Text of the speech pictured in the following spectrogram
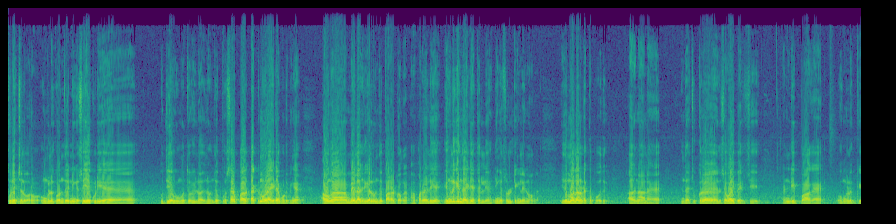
துணிச்சல் வரும். உங்களுக்கு வந்து நீங்கள் செய்யக்கூடிய உத்தியோகமோ தொழிலோ அதில் வந்து சிறப்பாக டக்குன்னு ஒரு ஐடியா கொடுப்பீங்க அவங்க மேலதிகாரிகள் வந்து பாராட்டுவாங்க. ஆ பரவாயில்லையே. எங்களுக்கே இந்த ஐடியா தெரியலையே. நீங்கள் சொல்லிட்டீங்களேன்னுவாங்க. இது மாதிரிலாம் நடக்க போகுது. அதனால் இந்த சுக்கர செவ்வாய் பயிற்சி கண்டிப்பாக உங்களுக்கு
